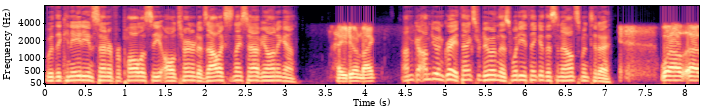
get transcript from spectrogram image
with the Canadian Center for Policy Alternatives. Alex, it's nice to have you on again. How you doing, Mike? I'm, I'm doing great. Thanks for doing this. What do you think of this announcement today? Well, uh,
